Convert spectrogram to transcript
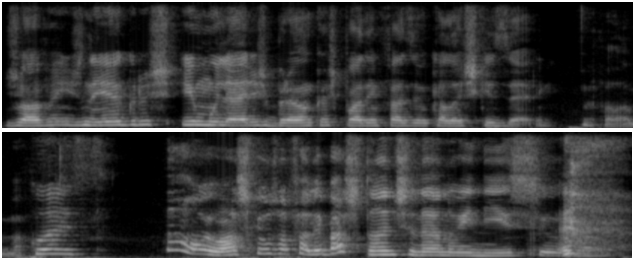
jovens negros e mulheres brancas podem fazer o que elas quiserem. Vai falar alguma coisa? Não, eu acho que eu já falei bastante, né, no início.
